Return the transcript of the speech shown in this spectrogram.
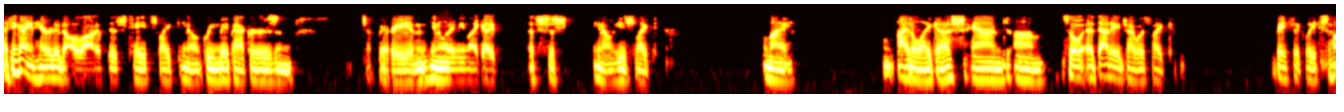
I think I inherited a lot of his tastes, like you know Green Bay Packers and Chuck Berry, and you know what I mean. Like I, that's just you know he's like my idol, I guess. And um, so at that age, I was like basically saw,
